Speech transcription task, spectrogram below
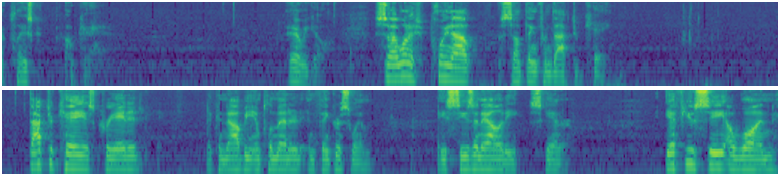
Replace... Okay. There we go. So I want to point out something from Dr. K. Dr. K has created, that can now be implemented in Thinkorswim, a seasonality scanner. If you see a 1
